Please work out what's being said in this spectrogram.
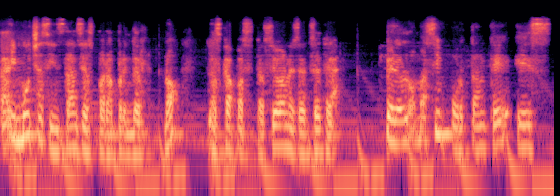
hay muchas instancias para aprender, ¿no? Las capacitaciones, etcétera. Pero lo más importante es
